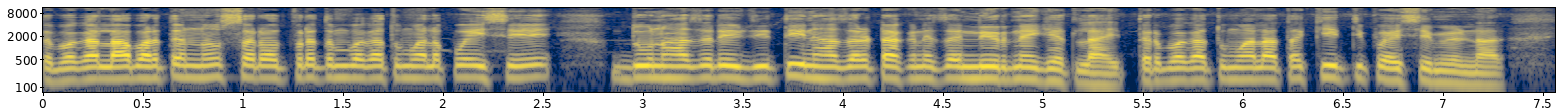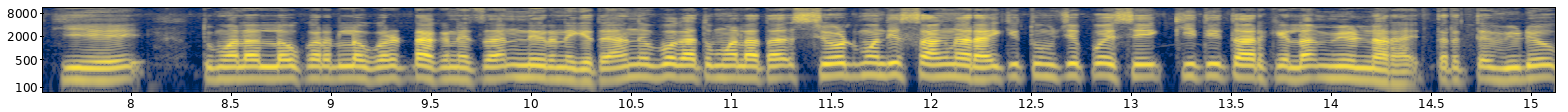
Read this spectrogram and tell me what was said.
तर बघा लाभार्थ्यांनो सर्वात प्रथम बघा तुम्हाला पैसे दोन हजारऐवजी तीन हजार टाकण्याचा निर्णय घेतला आहे. तर बघा तुम्हाला आता किती पैसे मिळणार? हे तुम्हाला लवकरात लवकर टाकण्याचा निर्णय घेत आहे आणि बघा तुम्हाला आता शेवटमध्ये सांगणार आहे की तुमचे पैसे किती तारखेला मिळणार आहे. तर त्या व्हिडिओ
